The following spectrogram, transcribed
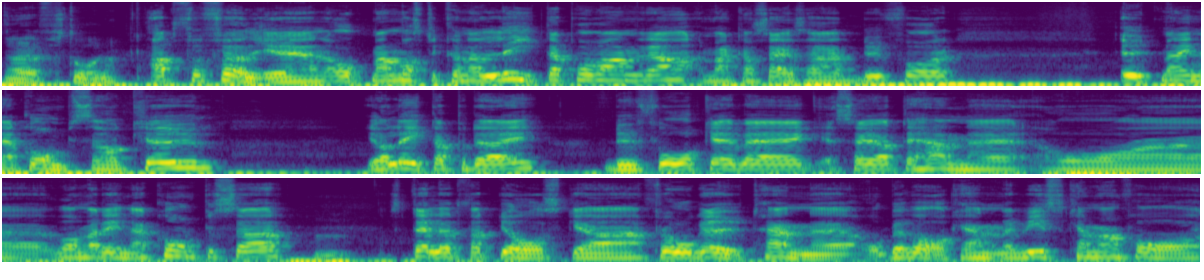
ja, jag förstår det. Att förfölja en och man måste kunna lita på varandra. Man kan säga så här, du får ut med dina kompisar och ha kul. Jag litar på dig. Du får åka iväg, säga till henne och eh, vara med dina kompisar. Istället för att jag ska fråga ut henne och bevaka henne. Men visst kan man få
